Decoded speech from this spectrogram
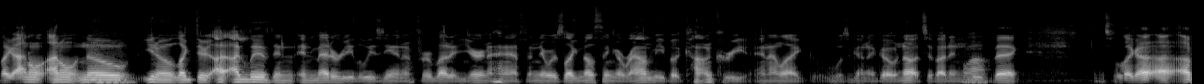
Like I don't I don't know, Mhm. you know, like there I, I lived in in Metairie, Louisiana for about a year and a half and there was like nothing around me but concrete and I like was gonna go nuts if I didn't Wow. move back. And so like I I I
